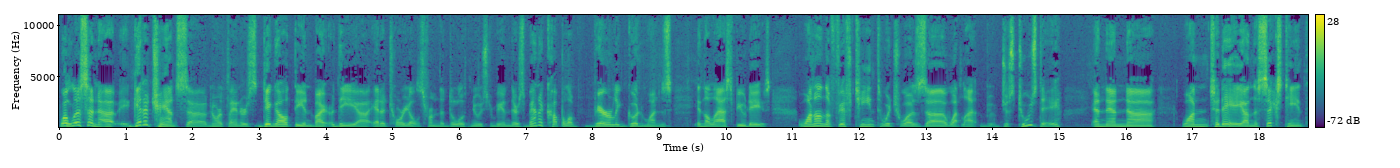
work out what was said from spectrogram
Well, listen, uh, get a chance, uh, Northlanders. Dig out the envi- the uh, editorials from the Duluth News Tribune. There's been a couple of fairly good ones in the last few days. One on the 15th, which was uh, what la- just Tuesday, and then uh, one today on the 16th.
